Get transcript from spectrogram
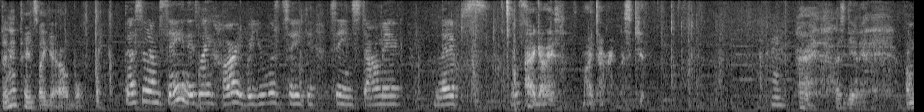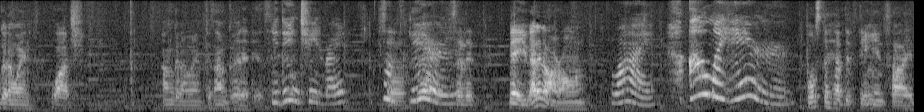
Didn't it taste like your elbow? That's what I'm saying. It's like hard, but you was taking saying stomach, lips. That's Alright, guys. My turn. Let's get it. Okay. Alright, let's get it. I'm gonna win. Watch. I'm gonna win because I'm good at this. You didn't cheat, right? So, I'm scared. so that, babe, you got it all wrong. Why? Oh, my hair. supposed to have the thing inside.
